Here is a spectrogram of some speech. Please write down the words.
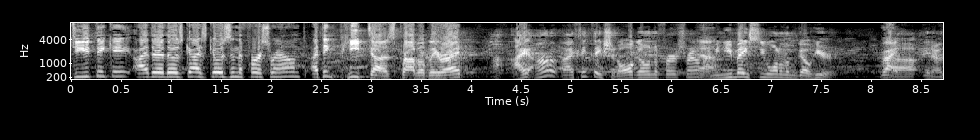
Do you think either of those guys goes in the first round? I think Peat does, probably, right? I, I, I think they should all go in the first round. I mean, you may see one of them go here. Right. Uh, you know,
